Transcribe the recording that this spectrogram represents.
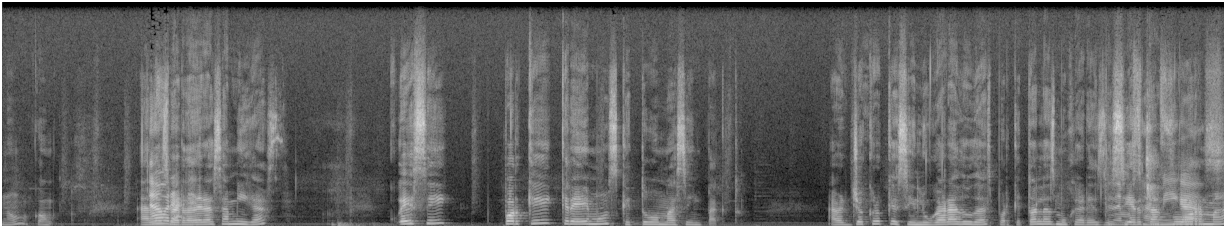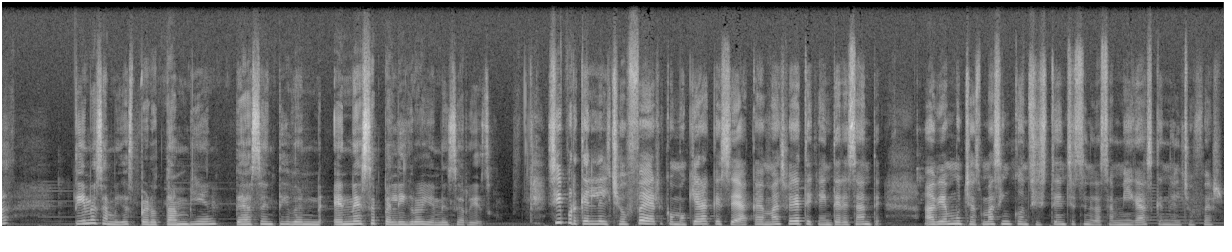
¿no? Con- a las Ahora, verdaderas amigas. Ese, ¿por qué creemos que tuvo más impacto? A ver, yo creo que sin lugar a dudas, porque todas las mujeres de Tenemos cierta amigas. forma tienes amigas, pero también te has sentido en, en ese peligro y en ese riesgo. Sí, porque el del chofer, como quiera que sea, que además fíjate que interesante, había muchas más inconsistencias en las amigas que en el chofer.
